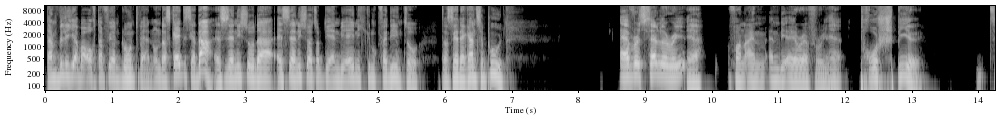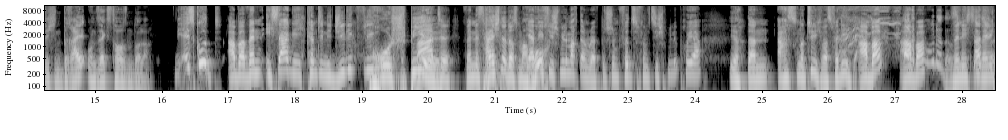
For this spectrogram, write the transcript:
dann will ich aber auch dafür entlohnt werden. Und das Geld ist ja da. Es ist ja nicht so da, es ist ja nicht so, als ob die NBA nicht genug verdient. So. Das ist ja der ganze Pool. Average Salary Ja. von einem NBA-Referee ja. pro Spiel zwischen 3.000 und 6.000 Dollar. Ist gut, aber wenn ich sage, ich könnte in die G-League fliegen, Pro Spiel. warte, wenn es halt. Rechne das mal ja, wie hoch. viele Spiele macht ein Ref? Bestimmt 40, 50 Spiele pro Jahr. Ja. Dann hast du natürlich was verdient. Aber, aber, Bruder, wenn ich, wenn, ich,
